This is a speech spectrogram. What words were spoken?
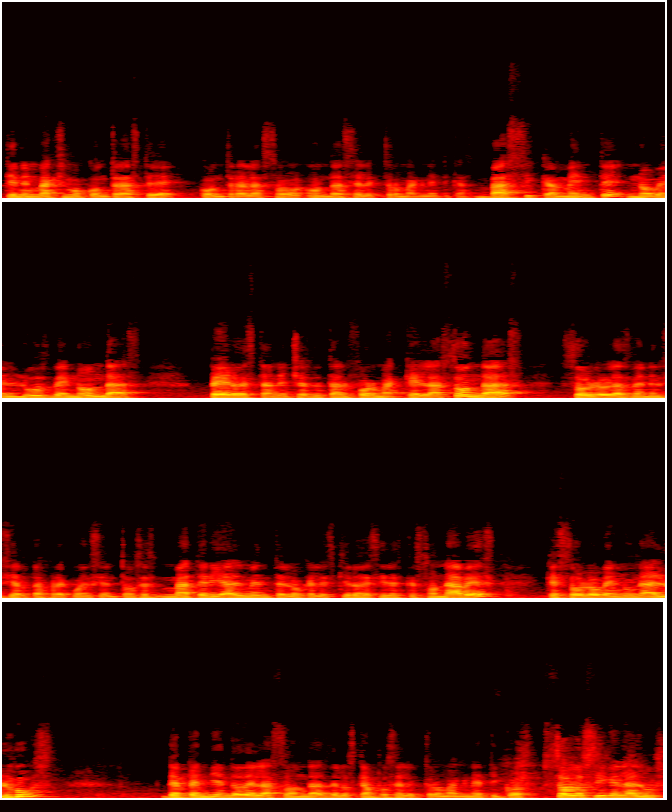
tienen máximo contraste contra las ondas electromagnéticas. Básicamente no ven luz, ven ondas, pero están hechas de tal forma que las ondas solo las ven en cierta frecuencia. Entonces, materialmente lo que les quiero decir es que son aves que solo ven una luz, dependiendo de las ondas, de los campos electromagnéticos, solo siguen la luz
